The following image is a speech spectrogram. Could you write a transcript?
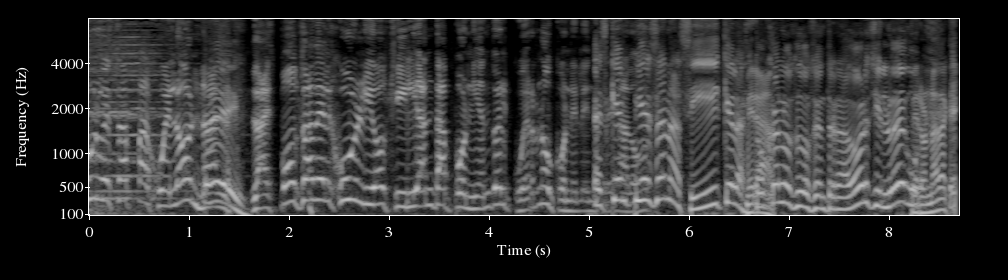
Puro esa pajuelona. Ey. La esposa del Julio sí le anda poniendo el cuerno con el Es entrenador. que empiezan así, que las Mira. tocan los, los entrenadores y luego Pero nada que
